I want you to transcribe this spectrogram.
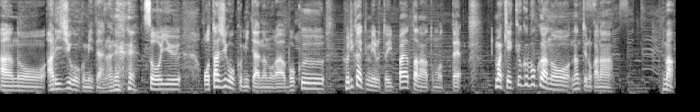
あのあり地獄みたいなね そういうオタ地獄みたいなのが僕振り返ってみるといっぱいあったなと思って、まあ、結局僕あの何ていうのかなまあ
